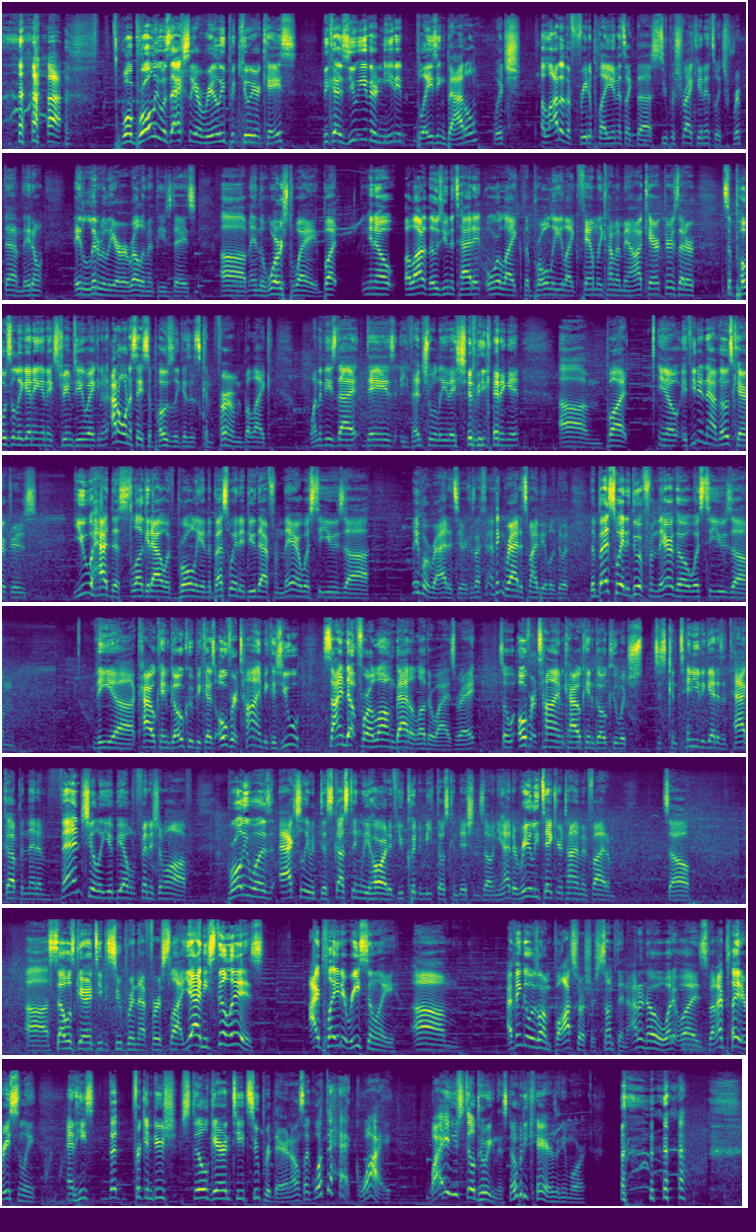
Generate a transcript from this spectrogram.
Well, Broly was actually a really peculiar case because you either needed Blazing Battle, which a lot of the free-to-play units, like the Super Strike units, which rip them, they don't, they literally are irrelevant these days um, in the worst way. But you know, a lot of those units had it, or like the Broly like Family Kamehameha characters that are supposedly getting an Extreme Z Awakening. I don't want to say supposedly because it's confirmed, but like one of these days, eventually they should be getting it. Um, but you know, if you didn't have those characters, you had to slug it out with Broly, and the best way to do that from there was to use. Uh, let me put Raditz here because I, th I, think Raditz might be able to do it. The best way to do it from there, though, was to use um, the uh, Kaioken Goku because over time, because you signed up for a long battle otherwise, right? So over time, Kaioken Goku would just continue to get his attack up, and then eventually you'd be able to finish him off. Broly was actually disgustingly hard if you couldn't meet those conditions, though, and you had to really take your time and fight him. So uh, Cell was guaranteed to super in that first slot. Yeah, and he still is. I played it recently. Um, I think it was on Boss Rush or something. I don't know what it was, but I played it recently. And he's that freaking douche still guaranteed super there. And I was like, what the heck? Why? Why are you still doing this? Nobody cares anymore.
